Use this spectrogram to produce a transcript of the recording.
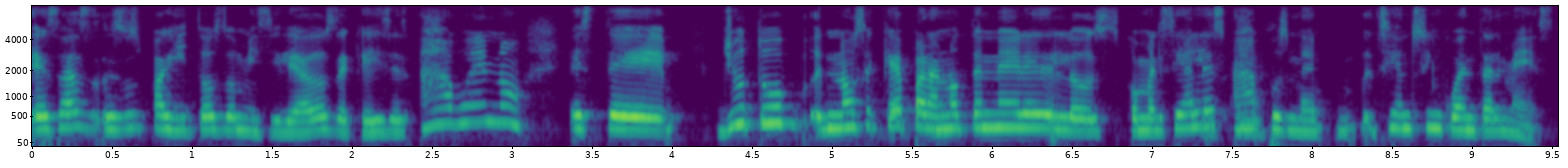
esas, esos paguitos domiciliados de que dices, ah, bueno, este, YouTube, no sé qué, para no tener eh, los comerciales, ah, pues me 150 al mes,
